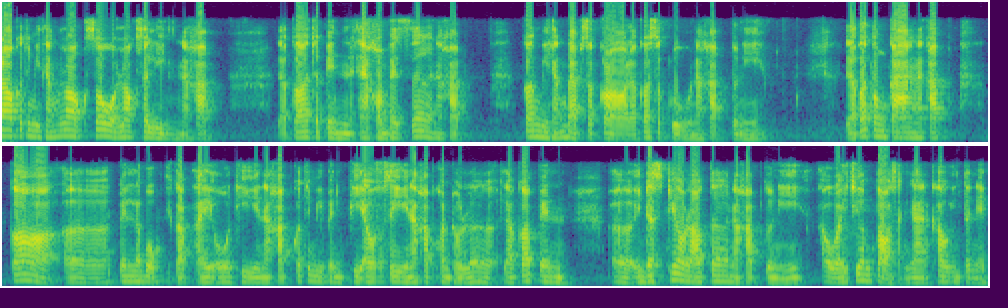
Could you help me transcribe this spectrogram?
ลอกก็จะมีทั้งลอกโซ่ลอกสลิงนะครับ แล้วก็จะเป็น air compressor นะครับ ก็มีทั้งแบบสกรอแล้วก็สกรูนะครับ ตัวนี้ แล้วก็ตรงกลางนะครับ ก็เออเป็นระบบเกี่ยวกับ IoT นะครับ ก็จะมีเป็น PLC นะครับ controller แล้วก็เป็นเอ่อ industrial router นะครับ ตัวนี้เอาไว้เชื่อมต่อสัญญาณเข้าอินเทอร์เน็ต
